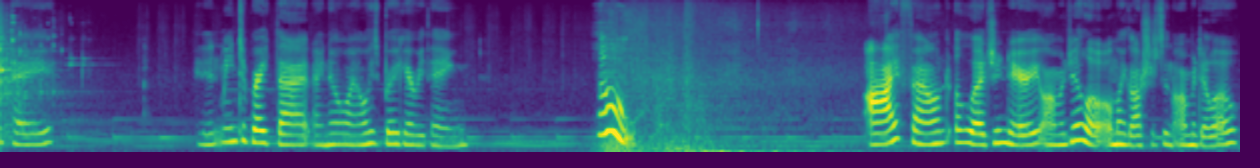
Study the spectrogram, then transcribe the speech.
Okay. I didn't mean to break that. I know I always break everything. Oh! I found a legendary armadillo. Oh my gosh, it's an armadillo.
